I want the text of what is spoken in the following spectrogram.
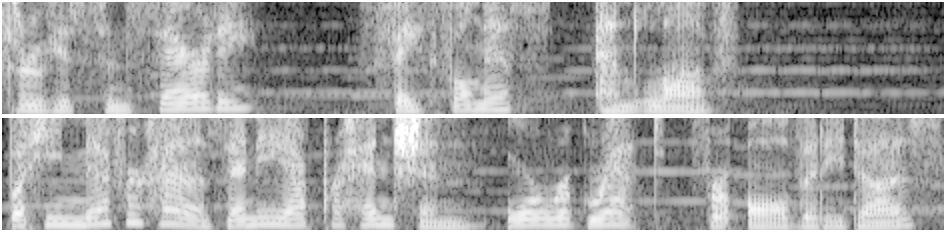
through his sincerity, faithfulness, and love. But he never has any apprehension or regret for all that he does,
